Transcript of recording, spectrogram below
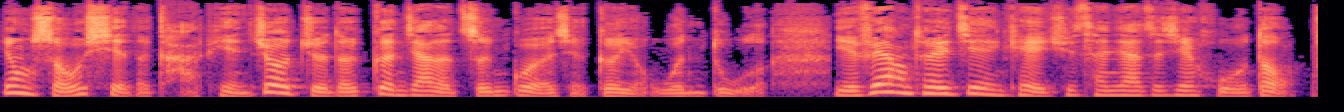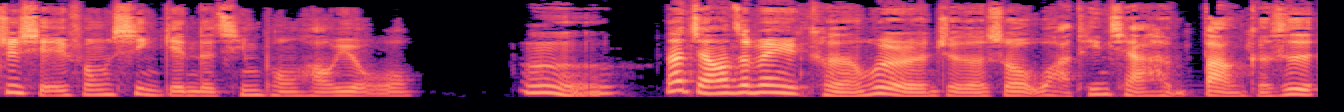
用手写的卡片就觉得更加的珍贵，而且更有温度了。也非常推荐可以去参加这些活动，去写一封信给你的亲朋好友哦。嗯。那讲到这边，可能会有人觉得说，哇，听起来很棒，可是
